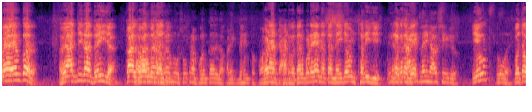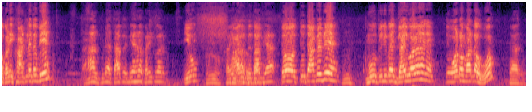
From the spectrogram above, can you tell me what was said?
ભયા એમ કર. હવે આજની રાત રહી જા. કાલ હવારમાં જાજે. હું છોકરા ફોન કરી દો ઘડીક બેહીને તો ફોન પણ ઢાટ વધારે પડે ને નહીં જાઉં ને ઠરી જઈશ. એના કરતા જાકેટ લઈને આવશે રહ્યો. એવું? હોવે. તો ઘડી ખાટલે તો બે. હાલ બુડા તાપે બે ને ઘડીક વાર. એવું? હાલ તો તાપે તો તું તાપે બે. હું પેલી બાજુ ગાયું આવે ને તો ઓટો મારતા હું હો. સારું.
